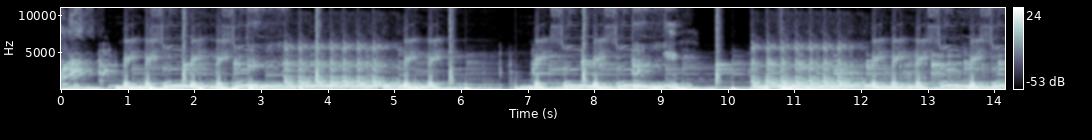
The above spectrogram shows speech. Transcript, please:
Ready? Thank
